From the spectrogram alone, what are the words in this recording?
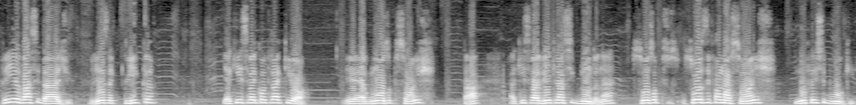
privacidade, beleza? Clica. E aqui você vai encontrar aqui, ó, é, algumas opções, tá? Aqui você vai vir aqui na segunda, né? Suas, suas informações no Facebook,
